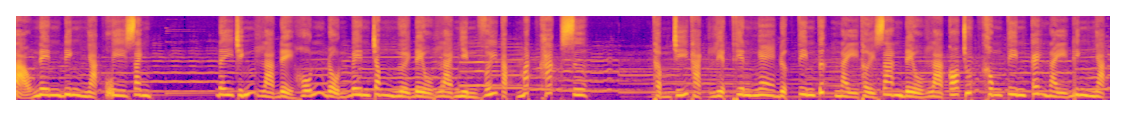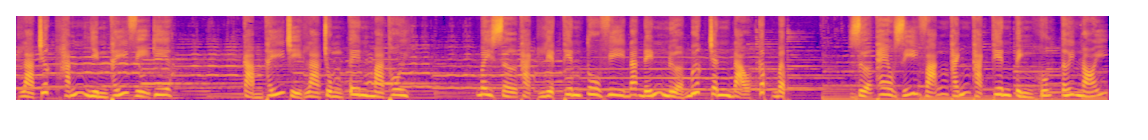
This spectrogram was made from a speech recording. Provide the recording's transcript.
tạo nên Đinh Nhạc uy danh. Đây chính là để hỗn độn bên trong người đều là nhìn với cặp mắt khác xưa. Thậm chí Thạch Liệt Thiên nghe được tin tức này thời gian đều là có chút không tin cái này Đinh Nhạc là trước hắn nhìn thấy vị kia. Cảm thấy chỉ là trùng tên mà thôi. Bây giờ Thạch Liệt Thiên Tu Vi đã đến nửa bước chân đảo cấp bậc. Dựa theo dĩ vãng Thánh Thạch Thiên tình huống tới nói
